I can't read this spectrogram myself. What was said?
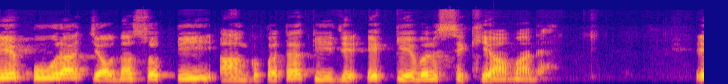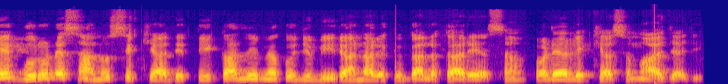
ਇਹ ਪੂਰਾ 1430 ਅੰਗ ਪਤਾ ਕੀ ਜੇ? ਇਹ ਕੇਵਲ ਸਿੱਖਿਆਵਾਂ ਨੇ। ਇਹ ਗੁਰੂ ਨੇ ਸਾਨੂੰ ਸਿੱਖਿਆ ਦਿੱਤੀ। ਕੱਲ ਹੀ ਮੈਂ ਕੁਝ ਵੀਰਾਂ ਨਾਲ ਇੱਕ ਗੱਲ ਕਰ ਰਿਹਾ ਸਾਂ। ਪੜਿਆ ਲਿਖਿਆ ਸਮਾਜ ਹੈ ਜੀ।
